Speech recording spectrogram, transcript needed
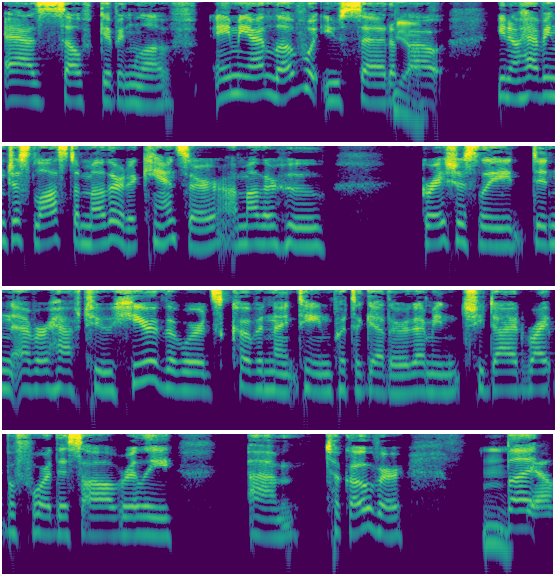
as self-giving love. Amy, I love what you said Yeah. about, you know, having just lost a mother to cancer, a mother who graciously didn't ever have to hear the words COVID-19 put together. I mean, she died right before this all really um, took over. But Yeah.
